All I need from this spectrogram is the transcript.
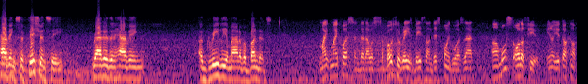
having sufficiency rather than having a greedy amount of abundance. My, my question that I was supposed to raise based on this point was that uh, most all of you, you know, you're talking of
